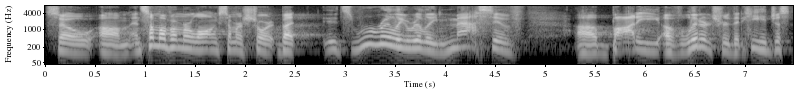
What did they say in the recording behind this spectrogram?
So, um, and some of them are long, some are short, but it's really, really massive uh, body of literature that he had just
